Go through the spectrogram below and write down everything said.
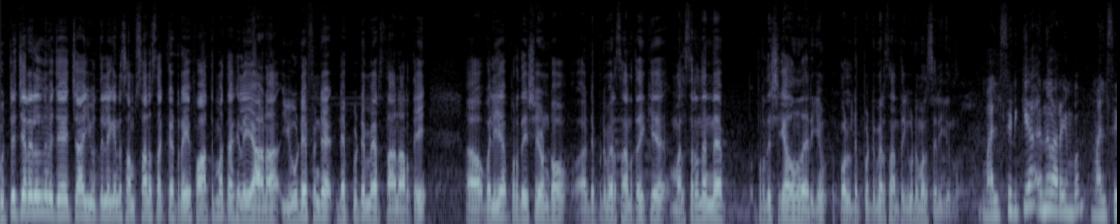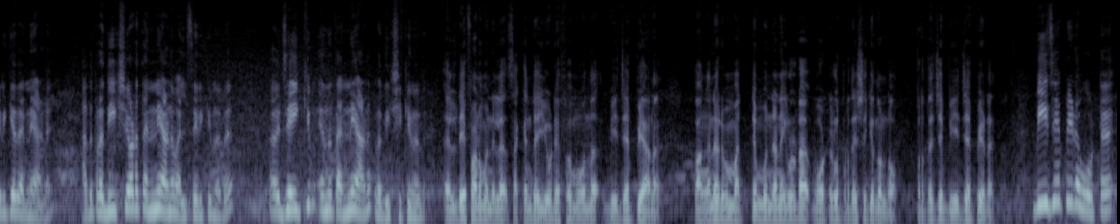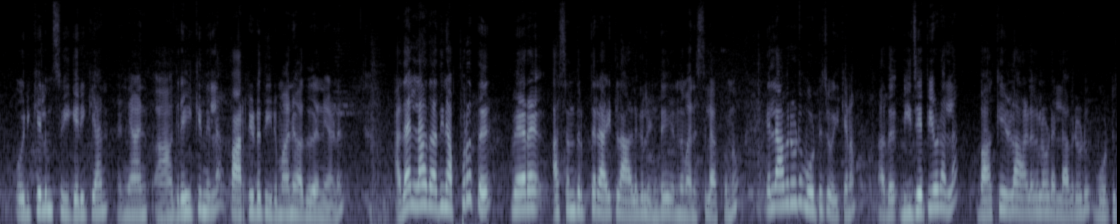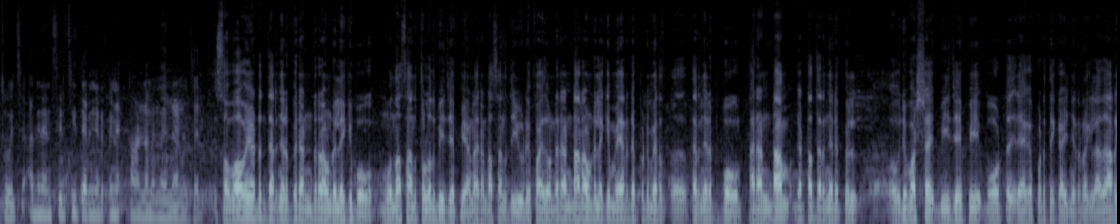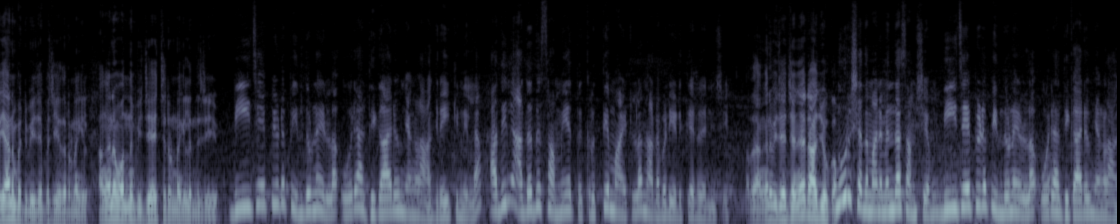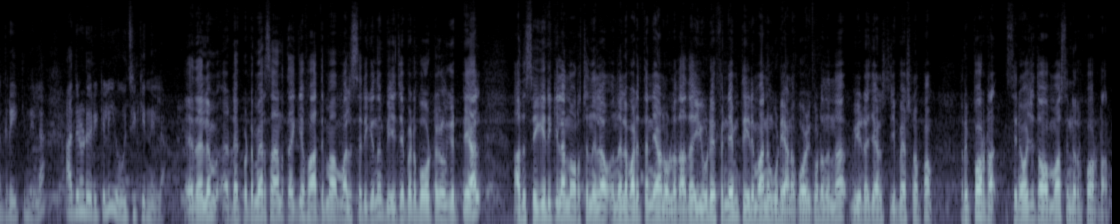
കുറ്റിച്ചിറയിൽ നിന്ന് വിജയിച്ച യൂത്ത് ലീഗിന്റെ സംസ്ഥാന സെക്രട്ടറി ഫാത്തിമ തെഹ്ലിയാണ് യു ഡി എഫിന്റെ ഡെപ്യൂട്ടി മേയർ സ്ഥാനാർത്ഥി. വലിയ പ്രതീക്ഷയുണ്ടോ? ഡെപ്യൂട്ടി മേയർ സ്ഥാനത്തേക്ക് മത്സരം തന്നെ പ്രതീക്ഷിക്കാവുന്നതായിരിക്കും. ഇപ്പോൾ ഡെപ്യൂട്ടി മേയർ സ്ഥാനത്തേക്ക് കൂടി മത്സരിക്കുന്നു. മത്സരിക്കുക എന്ന് പറയുമ്പം മത്സരിക്കുക തന്നെയാണ്. അത് പ്രതീക്ഷയോടെ തന്നെയാണ് മത്സരിക്കുന്നത്. ജയിക്കും എന്ന് തന്നെയാണ് പ്രതീക്ഷിക്കുന്നത്. എൽ ഡി എഫ് ആണ് മുന്നിൽ സെക്കൻഡ് യു ഡി എഫ് മൂന്ന് ബി ജെ പി ആണ്. അപ്പം അങ്ങനെ വരുമ്പോൾ മറ്റ് മുന്നണികളുടെ വോട്ടുകൾ പ്രതീക്ഷിക്കുന്നുണ്ടോ? പ്രത്യേകിച്ച് ബി ജെ പിയുടെ? ബി ജെ പിയുടെ വോട്ട് ഒരിക്കലും സ്വീകരിക്കാൻ ഞാൻ ആഗ്രഹിക്കുന്നില്ല. പാർട്ടിയുടെ തീരുമാനം അതുതന്നെയാണ് അതല്ലാതെ അതിനപ്പുറത്ത് വേറെ അസംതൃപ്തരായിട്ടുള്ള ആളുകളുണ്ട് എന്ന് മനസ്സിലാക്കുന്നു. എല്ലാവരോടും വോട്ട് ചോദിക്കണം. അത് ബി ജെ പിയോടല്ല ബാക്കിയുള്ള ആളുകളോട് എല്ലാവരോടും വോട്ട് ചോദിച്ച് അതിനനുസരിച്ച് ഈ തെരഞ്ഞെടുപ്പിനെ കാണണമെന്ന് തന്നെയാണ് വിചാരിക്കുന്നത്. സ്വാഭാവികമായിട്ടും തെരഞ്ഞെടുപ്പ് രണ്ട് റൗണ്ടിലേക്ക് പോകും. മൂന്നാം സ്ഥാനത്തുള്ളത് ബി ജെ പി ആണ് രണ്ടാം സ്ഥാനത്ത് യു ഡി എഫ് ആയതുകൊണ്ട് രണ്ടാം റൗണ്ടിലേക്ക് മേയർ ഡെപ്യൂട്ടി മേയർ തെരഞ്ഞെടുപ്പ് പോകും. ആ രണ്ടാം ഘട്ട തെരഞ്ഞെടുപ്പിൽ ഒരു പക്ഷേ ബി ജെ പി വോട്ട് രേഖപ്പെടുത്തി കഴിഞ്ഞിട്ടുണ്ടെങ്കിൽ അത് അറിയാനും പറ്റും ബി ജെ പി ചെയ്തിട്ടുണ്ടെങ്കിൽ. അങ്ങനെ വന്ന് വിജയിച്ചിട്ടുണ്ടെങ്കിൽ എന്ത് ചെയ്യും? ബി ജെ പിയുടെ പിന്തുണയുള്ള ഒരു അധികാരവും ഞങ്ങൾ ആഗ്രഹിക്കുന്നില്ല. അതിന് അതത് സമയത്ത് കൃത്യമായിട്ടുള്ള നടപടി എടുക്കുക തന്നെ ചെയ്യും. അത് അങ്ങനെ വിജയിച്ചു കഴിഞ്ഞാൽ രാജിവെക്കാം. നൂറ് ശതമാനം. എന്താ സംശയം? ബി ജെ പിയുടെ പിന്തുണയുള്ള ഒരു അധികാരവും ഞങ്ങൾ ആഗ്രഹിക്കുന്നില്ല. അതിനോട് ഒരിക്കലും യോജിക്കുന്നില്ല. ഏതായാലും ഡെപ്യൂട്ടി മേയർ സ്ഥാനത്തേക്ക് ഫാത്തിമ മത്സരിക്കുന്നു. ബി ജെ പിയുടെ വോട്ടുകൾ കിട്ടിയാൽ അത് സ്വീകരിക്കില്ല എന്ന ഉറച്ച നില നിലപാടിൽ തന്നെയാണുള്ളത്. അത് യു ഡി എഫിന്റെയും തീരുമാനം കൂടിയാണ്. കോഴിക്കോട് നിന്ന് video journal ജിബേഷിനൊപ്പം reporter Sinoj Thomas in reporter.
